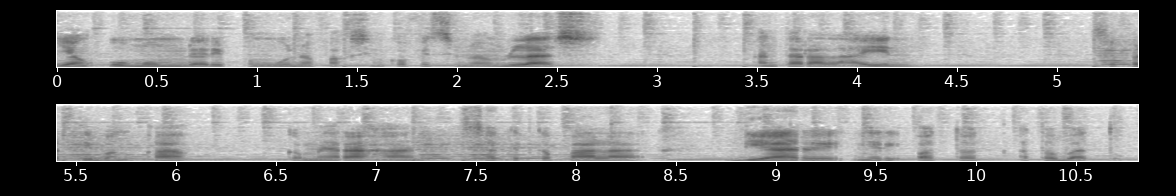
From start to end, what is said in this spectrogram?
yang umum dari pengguna vaksin COVID-19 antara lain seperti bengkak, kemerahan, sakit kepala, diare, nyeri otot, atau batuk.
